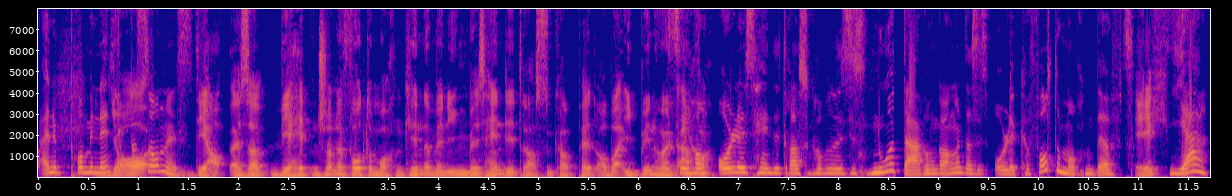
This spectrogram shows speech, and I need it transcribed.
eine prominente Person ist. Der, also wir hätten schon ein Foto machen können, wenn irgendwer das Handy draußen gehabt hätte, aber ich bin halt Sie einfach. haben alle das Handy draußen gehabt und es ist nur darum gegangen, dass es alle kein Foto machen dürft. Echt? Ja,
